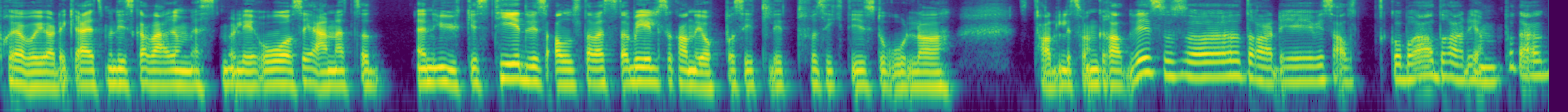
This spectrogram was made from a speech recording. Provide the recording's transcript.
prøve å gjøre det greit, men de skal være mest mulig ro, og så gjerne etter en ukes tid, hvis alt har vært stabilt, så kan de opp og sitte litt forsiktig i stol og ta det litt sånn gradvis, og så drar de, hvis alt går bra, drar de hjem på dag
